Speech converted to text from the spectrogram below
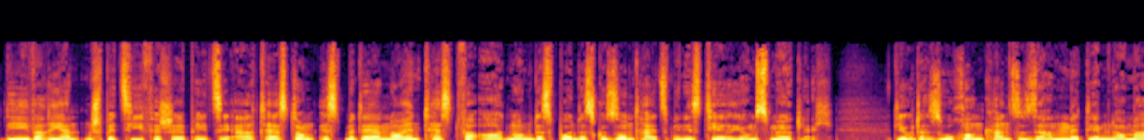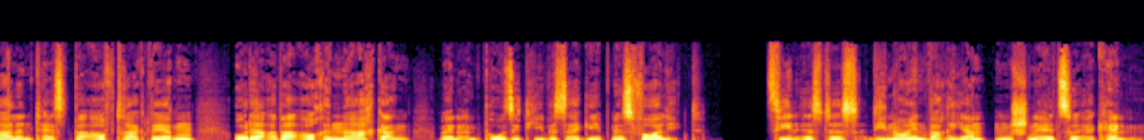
Die variantenspezifische PCR-Testung ist mit der neuen Testverordnung des Bundesgesundheitsministeriums möglich. Die Untersuchung kann zusammen mit dem normalen Test beauftragt werden oder aber auch im Nachgang, wenn ein positives Ergebnis vorliegt. Ziel ist es, die neuen Varianten schnell zu erkennen.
